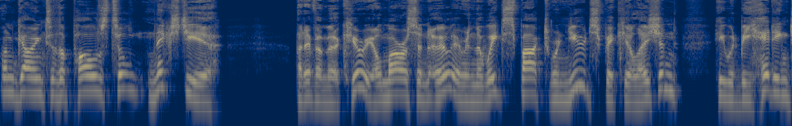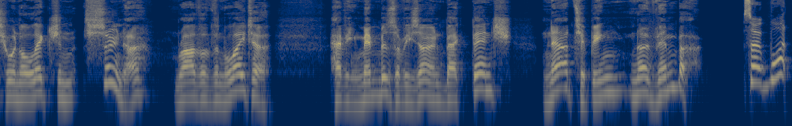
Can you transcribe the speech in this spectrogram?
on going to the polls till next year. But ever mercurial, Morrison earlier in the week sparked renewed speculation he would be heading to an election sooner rather than later, having members of his own backbench now tipping November. So, what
